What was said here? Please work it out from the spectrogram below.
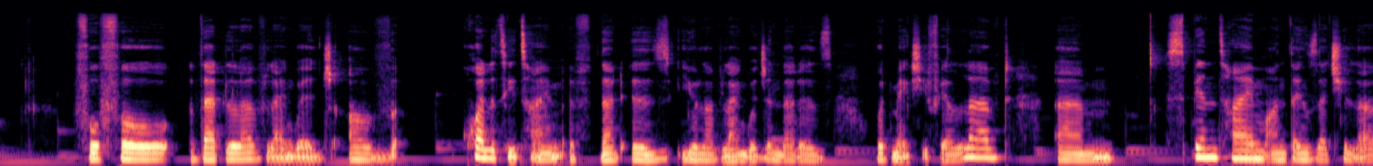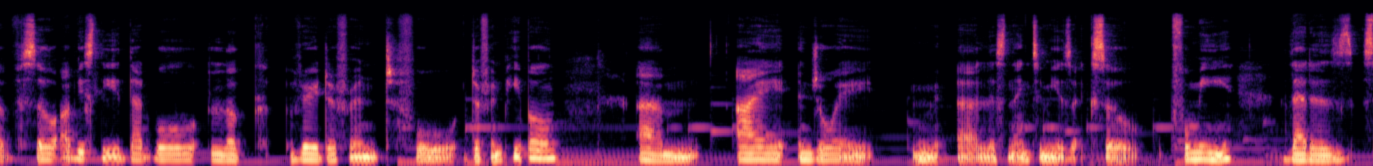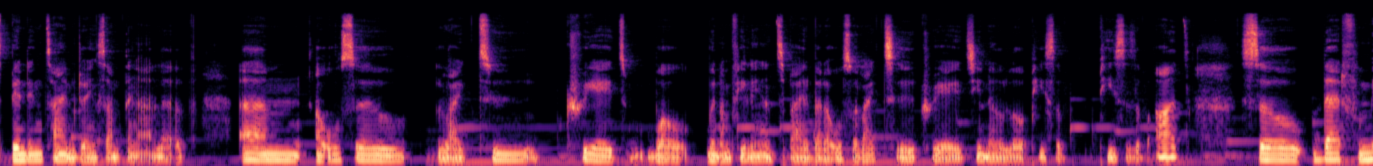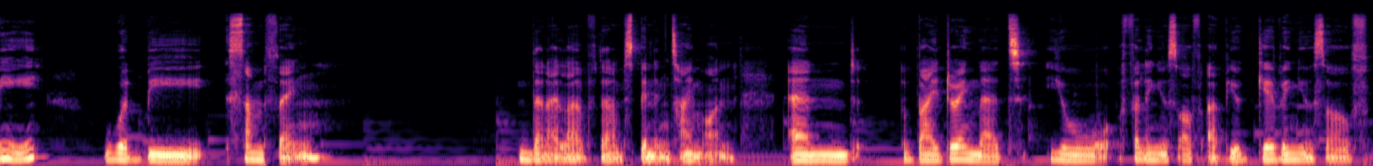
fulfill that love language of quality time, if that is your love language and that is what makes you feel loved, um, spend time on things that you love. So, obviously, that will look very different for different people. Um, I enjoy uh, listening to music. So for me, that is spending time doing something I love. Um, I also like to create well when I'm feeling inspired, but I also like to create, you know, little piece of pieces of art. So that for me would be something that I love that I'm spending time on. And by doing that, you're filling yourself up, you're giving yourself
